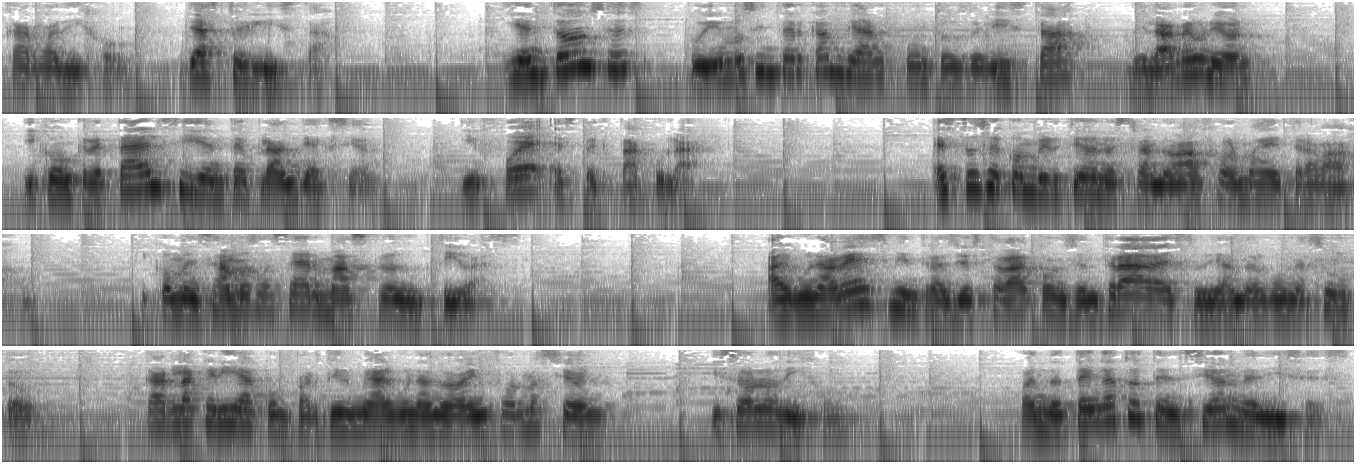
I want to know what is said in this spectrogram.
Carla dijo, ya estoy lista. Y entonces pudimos intercambiar puntos de vista de la reunión y concretar el siguiente plan de acción. Y fue espectacular. Esto se convirtió en nuestra nueva forma de trabajo y comenzamos a ser más productivas. Alguna vez, mientras yo estaba concentrada estudiando algún asunto, Carla quería compartirme alguna nueva información y solo dijo, cuando tenga tu atención me dices.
